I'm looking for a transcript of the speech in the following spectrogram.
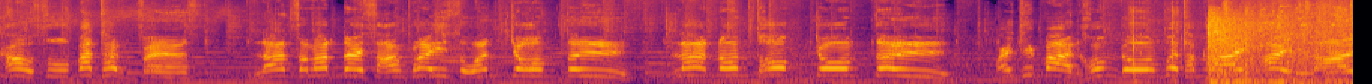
เข้าสู่แบทเทนเฟสลานสลัดได้สางพระอิวนโจมตี และนนทกโจมตี ไปที่บ้านของโดมเพื่อทำลายไพ่ลาย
